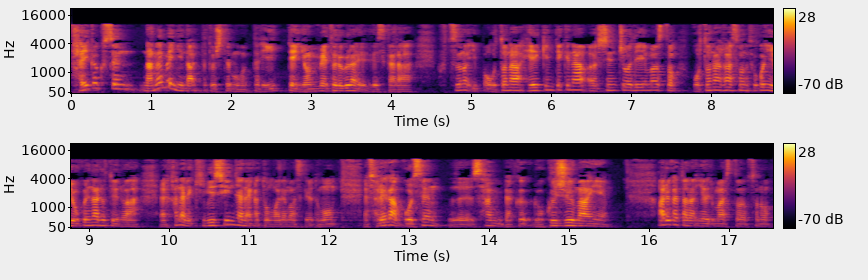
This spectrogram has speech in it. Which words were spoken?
対角線斜めになったとしても、1.4メートルぐらいですから、普通の一般、大人、平均的な身長で言いますと、大人がその、そこに横になるというのは、かなり厳しいんじゃないかと思われますけれども、それが5360万円。ある方によりますと、その、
